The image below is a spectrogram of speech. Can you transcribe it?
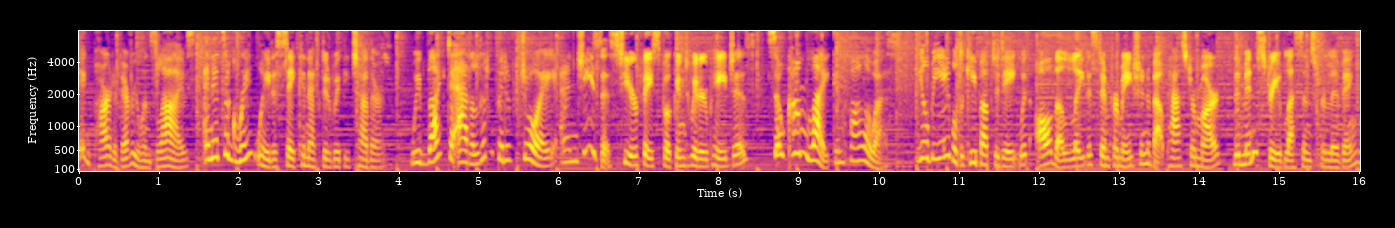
big part of everyone's lives, and it's a great way to stay connected with each other. We'd like to add a little bit of joy and Jesus to your Facebook and Twitter pages, so come like and follow us. You'll be able to keep up to date with all the latest information about Pastor Mark, the Ministry of Lessons for Living,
